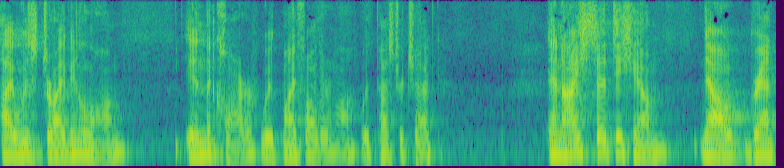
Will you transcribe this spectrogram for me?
I was driving along in the car with my father in law, with Pastor Chuck, and I said to him, Now, Grant,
